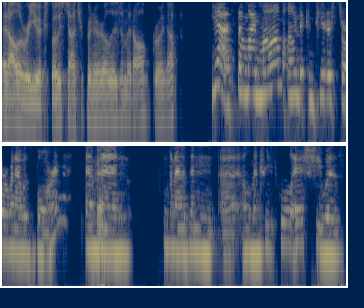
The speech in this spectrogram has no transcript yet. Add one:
at all, or were you exposed to entrepreneurialism at all growing up? Yeah. So my mom owned a computer store when I was born, and okay. then when I was in uh, elementary school ish, she was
